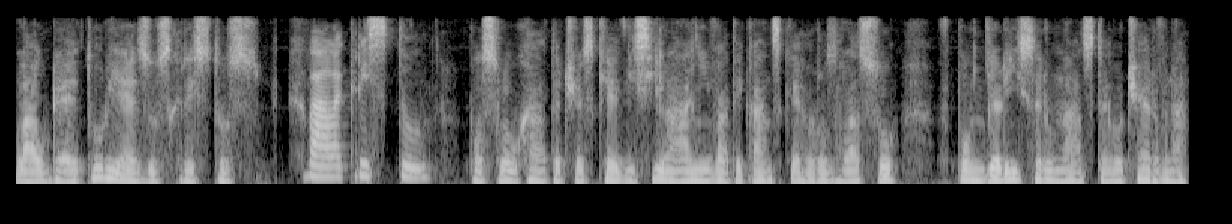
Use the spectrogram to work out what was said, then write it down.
Laudetur Jezus Christus. Chvála Kristu. Posloucháte české vysílání Vatikánského rozhlasu v pondělí 17. června.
